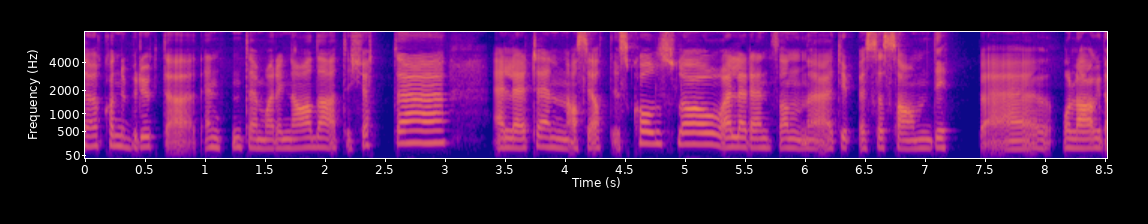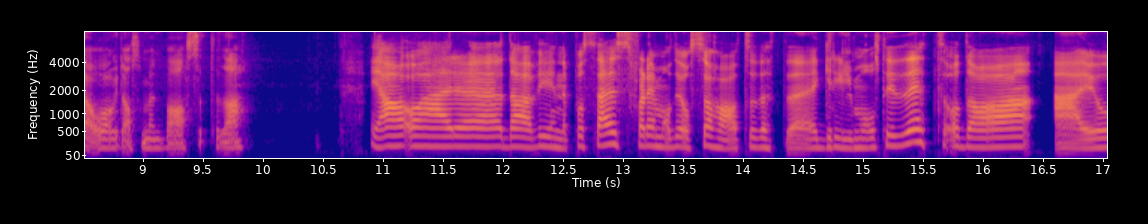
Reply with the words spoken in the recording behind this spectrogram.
da kan du bruke det enten til marinader til kjøttet, eller til en asiatisk coleslaw, eller en sånn type sesamdipp, og lage det òg som en base til det. Ja, og her, eh, da er vi inne på saus, for det må du også ha til dette grillmåltidet ditt. Og da er jo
